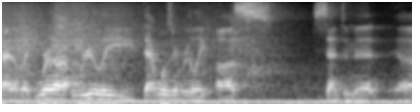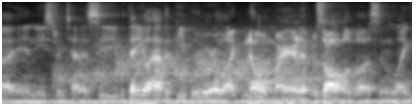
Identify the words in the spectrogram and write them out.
Kind of like we're not really that wasn't really us sentiment uh, in Eastern Tennessee. But then you'll have the people who are like, no man, it was all of us, and like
